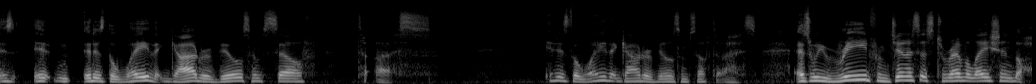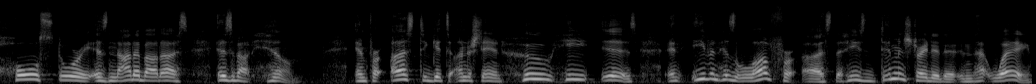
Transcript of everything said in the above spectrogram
is it, it is the way that God reveals himself to us. It is the way that God reveals himself to us. As we read from Genesis to Revelation, the whole story is not about us, it is about him. And for us to get to understand who he is and even his love for us, that he's demonstrated it in that way.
